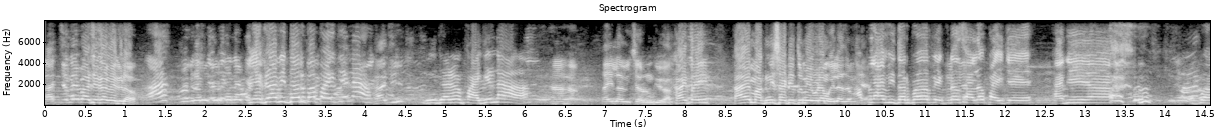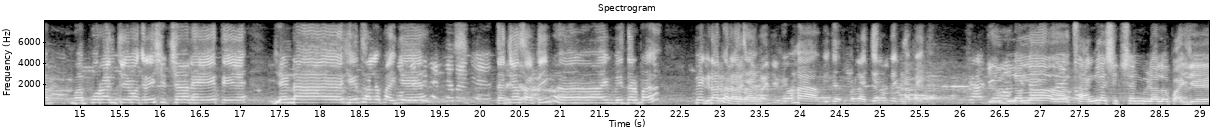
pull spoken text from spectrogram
राज्य नाही पाहिजे का वेगळं? वेगळं विदर्भ नाही पाहिजे. वेगळा विदर्भ पाहिजे ना. विदर्भ पाहिजे ना. हा, हा. ताईला विचारून घेऊया. काय ताई? काय मागणीसाठी तुम्ही एवढ्या महिला जमल्या? आपला विदर्भ वेगळं झालं पाहिजे. आणि अं, प- प- पोरांचे वगैरे शिक्षण हे ते झेंडा हे झालं पाहिजे. त्याच्यासाठी अं, विदर्भ वेगळा करायचा आहे. हा विदर्भ राज्य वेगळा पाहिजे. त्या मुलांना चांगलं शिक्षण मिळालं पाहिजे.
